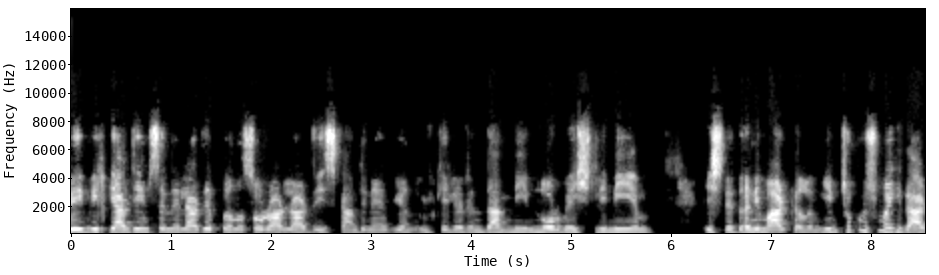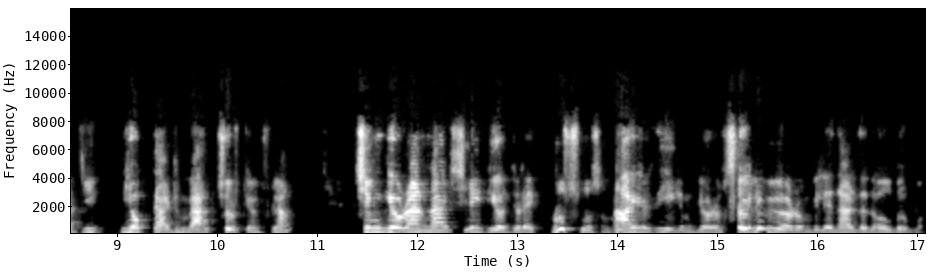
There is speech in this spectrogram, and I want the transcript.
benim ilk geldiğim senelerde bana sorarlardı İskandinavyan ülkelerinden miyim, Norveçli miyim, işte Danimarkalı mıyım çok hoşuma giderdi. Yok derdim ben Türk'üm falan. Şimdi görenler şey diyor direkt Rus musun? Hayır değilim diyorum. Söylemiyorum bile nereden olduğumu.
